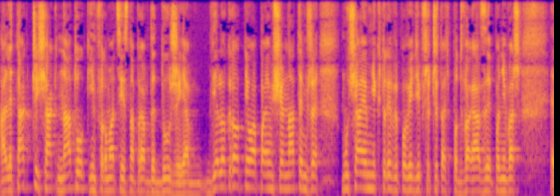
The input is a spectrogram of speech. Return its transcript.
ale tak czy siak natłok informacji jest naprawdę duży. Ja wielokrotnie łapałem się na tym, że musiałem niektóre wypowiedzi przeczytać po dwa razy, ponieważ e,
